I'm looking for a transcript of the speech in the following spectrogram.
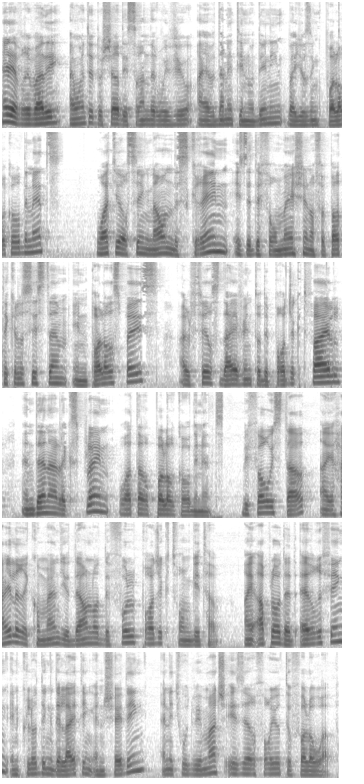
Hey everybody, I wanted to share this render with you. I have done it in Houdini by using polar coordinates. What you are seeing now on the screen is the deformation of a particle system in polar space. I'll first dive into the project file and then I'll explain what are polar coordinates. Before we start, I highly recommend you download the full project from GitHub. I uploaded everything including the lighting and shading and it would be much easier for you to follow up.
